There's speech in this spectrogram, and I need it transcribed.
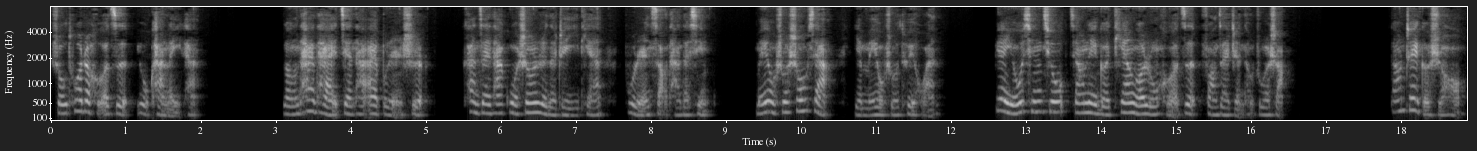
手托着盒子又看了一看。冷太太见他爱不忍释，看在他过生日的这一天，不忍扫他的兴，没有说收下，也没有说退还，便由青丘将那个天鹅绒盒子放在枕头桌上。当这个时候，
